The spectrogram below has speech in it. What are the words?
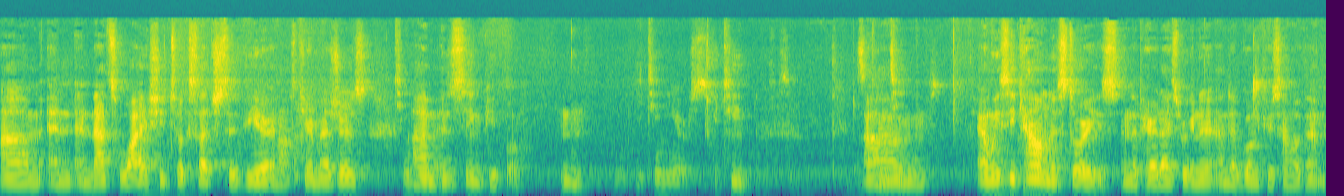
um, and and that's why she took such severe and austere measures um, and seeing people. Mm. 18 years. 18. Um, and we see countless stories in the paradise. We're going to end up going through some of them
